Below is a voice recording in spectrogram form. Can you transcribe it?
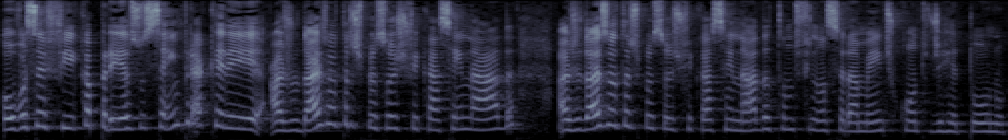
Ou você fica preso sempre a querer ajudar as outras pessoas a ficar sem nada, ajudar as outras pessoas a ficar sem nada, tanto financeiramente quanto de retorno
